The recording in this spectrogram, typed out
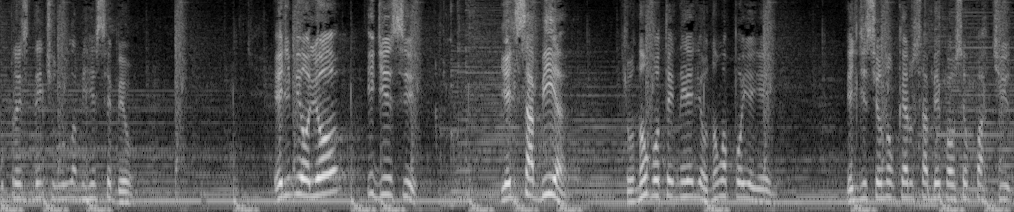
o presidente Lula me recebeu. Ele me olhou e disse, e ele sabia que eu não votei nele, eu não apoiei ele. Ele disse: Eu não quero saber qual é o seu partido.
